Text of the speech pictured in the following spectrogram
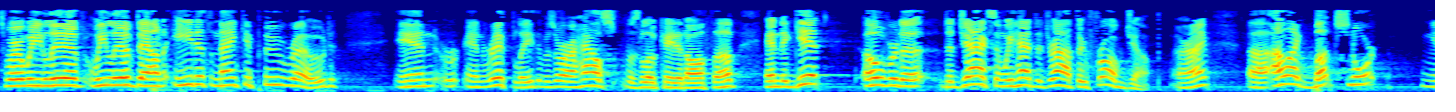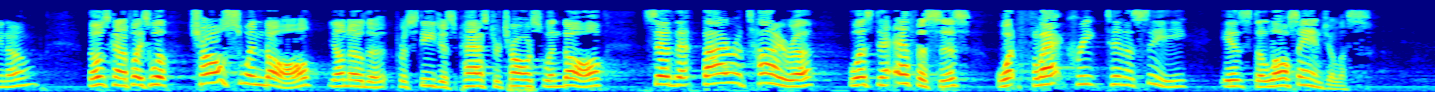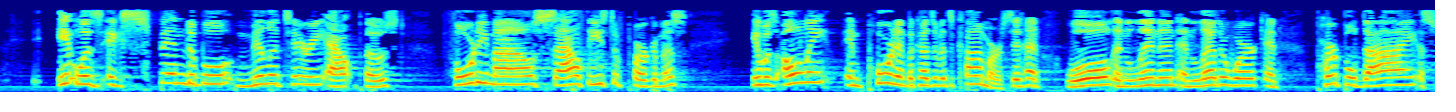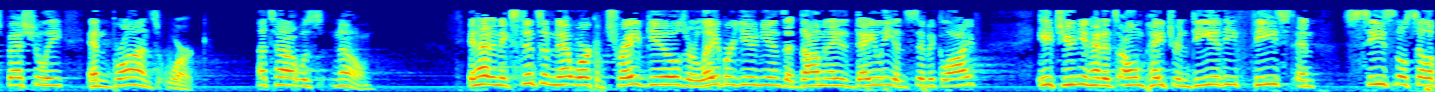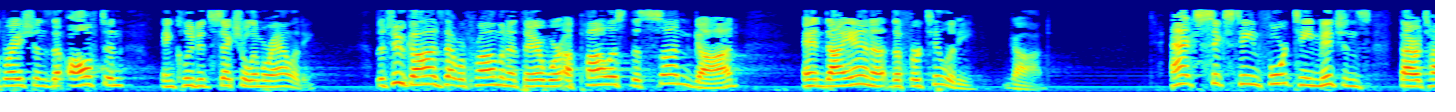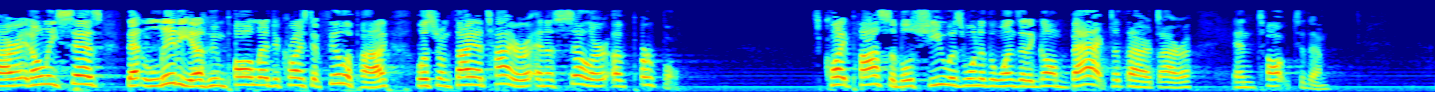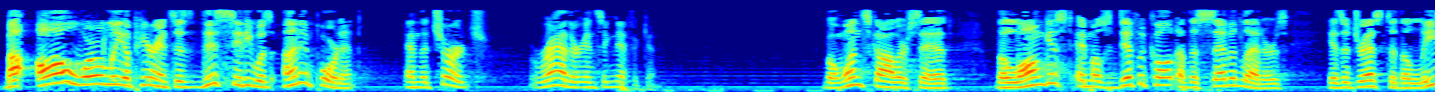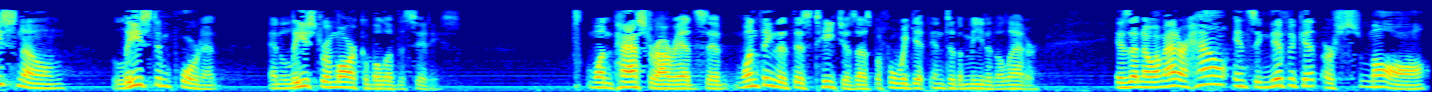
It's where we lived. We lived down Edith Nankipoo Road in in Ripley. That was where our house was located off of. And to get over to, to Jackson, we had to drive through Frog Jump. All right? Uh, I like Buck Snort, you know, those kind of places. Well, Charles Swindoll, y'all know the prestigious pastor Charles Swindoll, said that Thyatira was to Ephesus what Flat Creek, Tennessee is to Los Angeles. It was expendable military outpost 40 miles southeast of Pergamus. It was only important because of its commerce. It had wool and linen and leather work and purple dye, especially, and bronze work. That's how it was known. It had an extensive network of trade guilds or labor unions that dominated daily and civic life. Each union had its own patron deity, feast, and seasonal celebrations that often included sexual immorality. The two gods that were prominent there were Apollos, the sun god, and Diana, the fertility god. Acts 16:14 mentions Thyatira. It only says that Lydia, whom Paul led to Christ at Philippi, was from Thyatira and a seller of purple. It's quite possible she was one of the ones that had gone back to Thyatira and talked to them. By all worldly appearances, this city was unimportant and the church rather insignificant. But one scholar said the longest and most difficult of the seven letters is addressed to the least known, least important, and least remarkable of the cities. One pastor I read said, One thing that this teaches us before we get into the meat of the letter is that no matter how insignificant or small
